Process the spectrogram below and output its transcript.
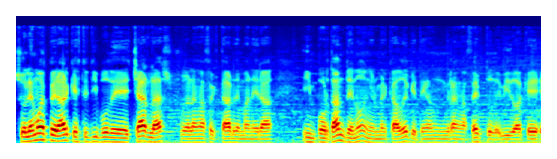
solemos esperar que este tipo de charlas suelan afectar de manera importante ¿no? en el mercado y que tengan un gran afecto debido a que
